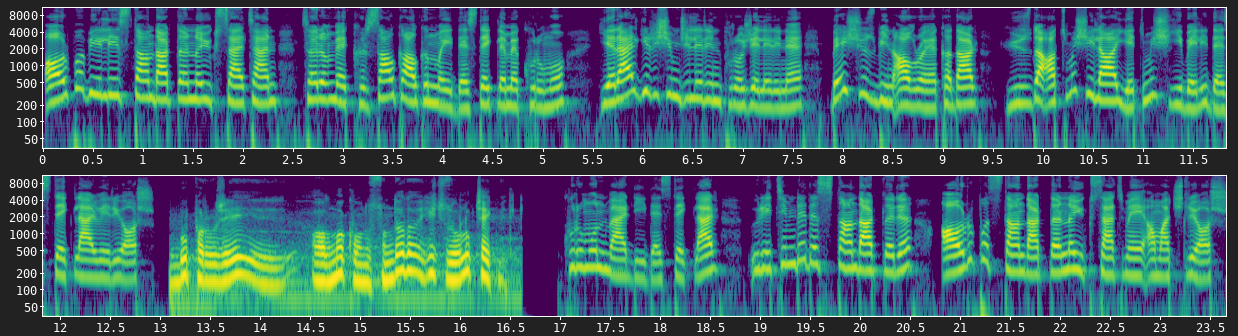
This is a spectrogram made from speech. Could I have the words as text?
Avrupa Birliği standartlarına yükselten Tarım ve Kırsal Kalkınmayı Destekleme Kurumu, yerel girişimcilerin projelerine 500 bin avroya kadar %60 ila 70 hibeli destekler veriyor. Bu projeyi e, alma konusunda da hiç zorluk çekmedik. Kurumun verdiği destekler, üretimde de standartları Avrupa standartlarına yükseltmeyi amaçlıyor.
